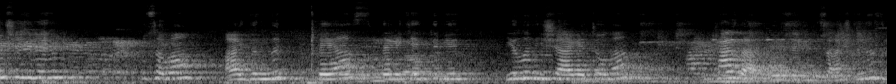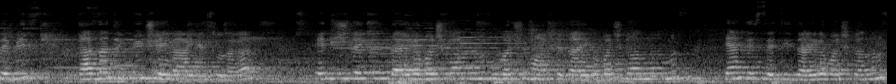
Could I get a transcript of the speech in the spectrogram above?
hemşehrilerim bu sabah aydınlık, beyaz, bereketli bir yılın işareti olan Karla gözlerimizi açtınız ve biz Gaziantep Büyükşehir ailesi olarak Fen İşleri Daire Başkanlığımız, Ulaşım AŞ Daire Başkanlığımız, Kent Estetiği Daire Başkanlığımız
